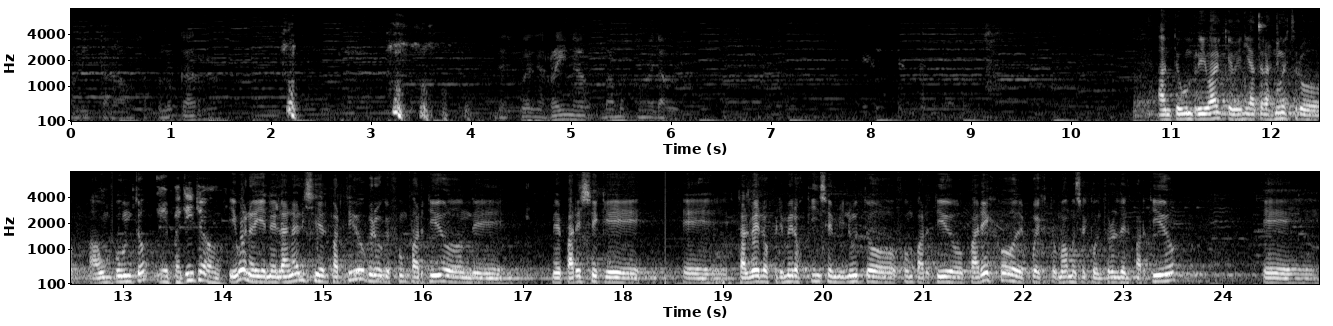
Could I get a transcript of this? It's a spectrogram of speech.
Ahorita lo vamos a colocar. Después de Reina, vamos con el audio. ante un rival que venía atrás nuestro a un punto. ¿Y Petito? Y bueno, y en el análisis del partido creo que fue un partido donde me parece que eh, tal vez los primeros 15 minutos fue un partido parejo, después tomamos el control del partido eh,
